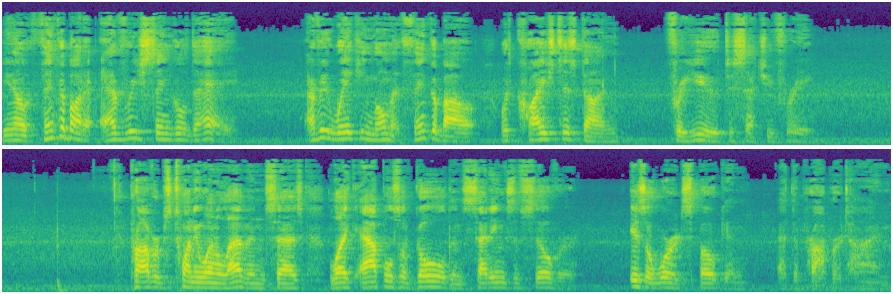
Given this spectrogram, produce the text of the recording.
You know, think about it every single day. Every waking moment, think about what Christ has done for you to set you free. Proverbs 21:11 says, "Like apples of gold and settings of silver is a word spoken at the proper time."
